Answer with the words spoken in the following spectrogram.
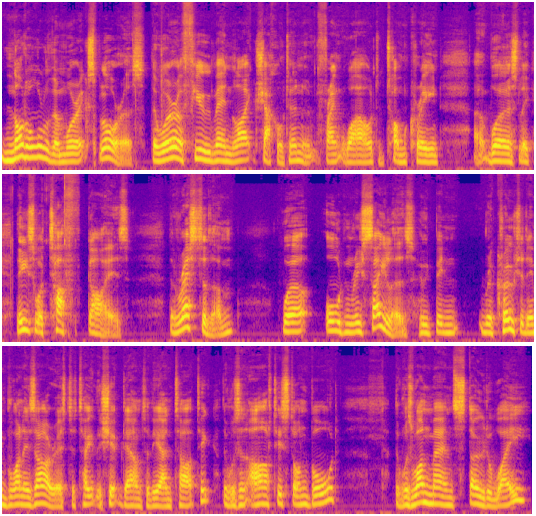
Not all of them were explorers. There were a few men like Shackleton and Frank Wild and Tom Crean uh, Worsley. These were tough guys. The rest of them were ordinary sailors who'd been recruited in Buenos Aires to take the ship down to the Antarctic. There was an artist on board. There was one man stowed away.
